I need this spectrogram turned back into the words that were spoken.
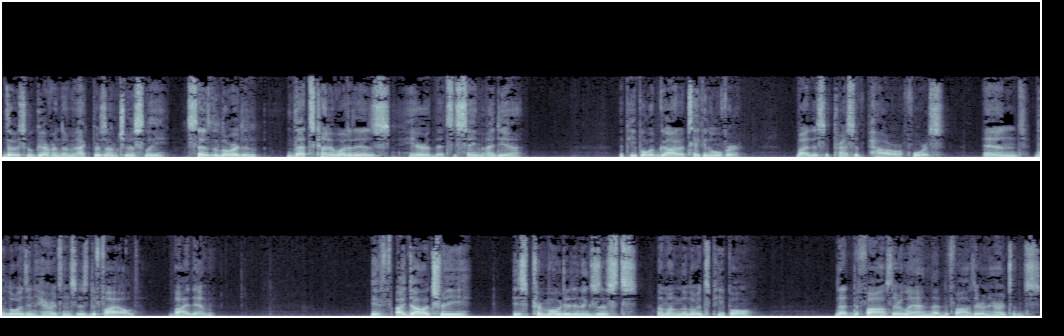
Those who govern them act presumptuously, says the Lord. And that's kind of what it is here. That's the same idea. The people of God are taken over by this oppressive power or force and the Lord's inheritance is defiled by them. If idolatry is promoted and exists among the Lord's people, that defiles their land, that defiles their inheritance.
